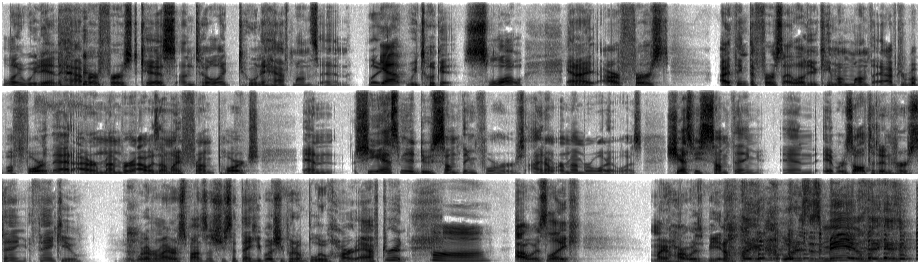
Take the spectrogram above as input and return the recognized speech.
Like we didn't have our first kiss until like two and a half months in. Like Yep. we took it slow. And I our first I think the first I love you came a month after, but before that, I remember I was on my front porch and she asked me to do something for her. I don't remember what it was. She asked me something and it resulted in her saying thank you. Whatever my response was, she said thank you, but she put a blue heart after it. Aw. I was like, my heart was beating. I'm like, what does this mean? Like,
